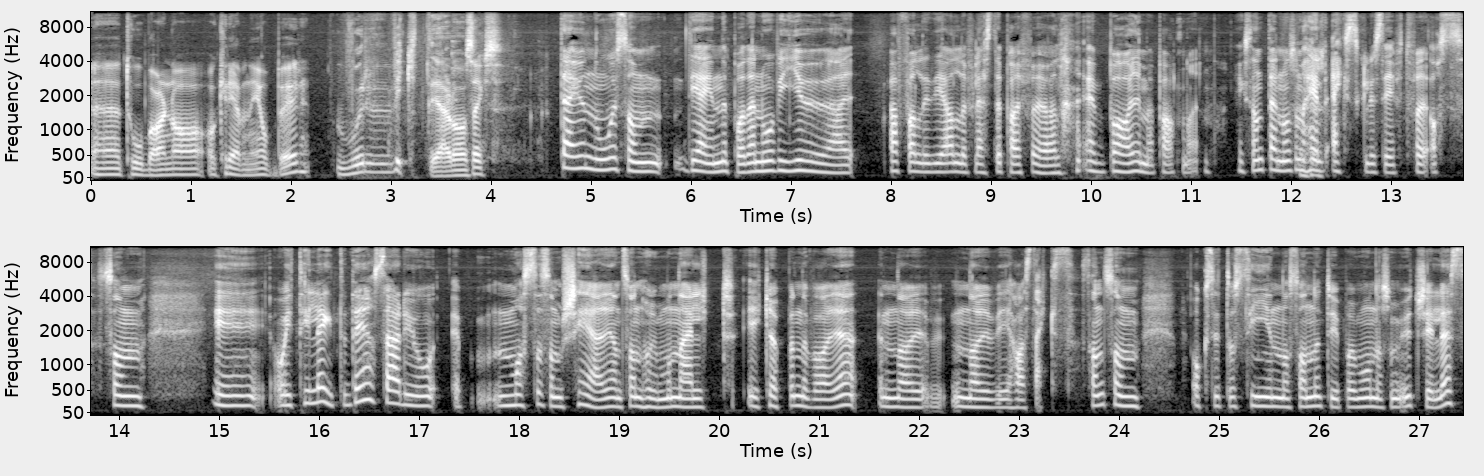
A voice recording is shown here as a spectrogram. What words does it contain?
Eh, to barn og, og krevende jobber. Hvor viktig er det å ha sex? Det er jo noe som de er inne på. Det er noe vi gjør, i hvert fall i de aller fleste parforhold, bare med partneren. Ikke sant? Det er noe som er helt eksklusivt for oss. Som, eh, og i tillegg til det, så er det jo eh, masse som skjer igjen sånn hormonelt i kroppene våre når, når vi har sex. Sant? Som oksytocin og sånne typer hormoner som utskilles,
